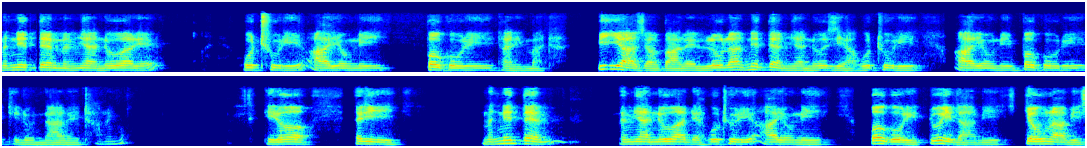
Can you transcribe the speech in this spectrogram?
မနစ်သက်မမြတ်နိုးရတဲ့ဝတ္ထုတွေအာယုန်တွေပုံကိုယ်တွေဒါတွေမှတ်တာပိယဆိုတာဘာလဲလိုလားနှစ်သက်မြတ်နိုးစရာဝတ္ထုတွေ အာယုန်တွေပုံကိုယ်တွေဒီလိုနားလဲထားလိုက်ပေါ့ဒီတော့အဲ့ဒီမနှစ်သက်မမြတ်နိုးရတဲ့ဝတ္ထုတွေအာယုန်တွေပုံကိုယ်တွေတွေ့လာပြီးကျုံလာပြီး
